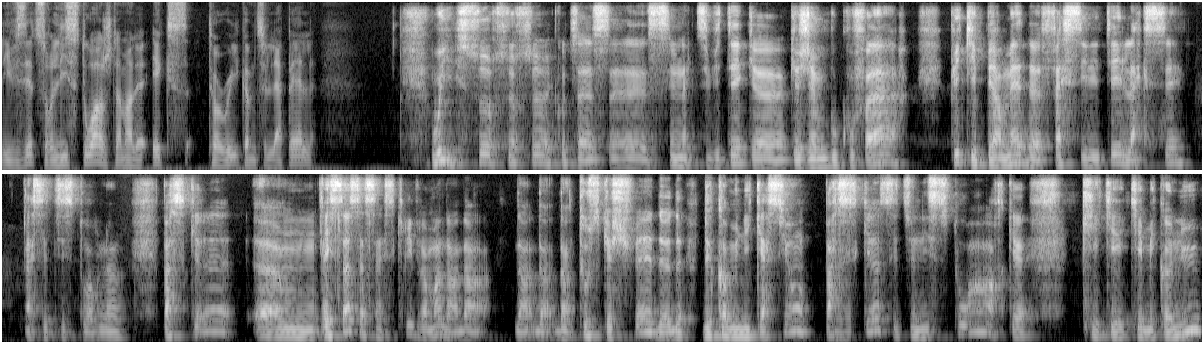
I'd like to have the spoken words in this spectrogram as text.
les visites sur l'histoire, justement, le X-Story, comme tu l'appelles? Oui, sûr, sûr, sûr. Écoute, c'est une activité que, que j'aime beaucoup faire, puis qui permet de faciliter l'accès à cette histoire-là. Parce que, euh, et ça, ça s'inscrit vraiment dans, dans, dans, dans, tout ce que je fais de, de, de communication, parce que c'est une histoire que, qui, qui, qui, est méconnue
